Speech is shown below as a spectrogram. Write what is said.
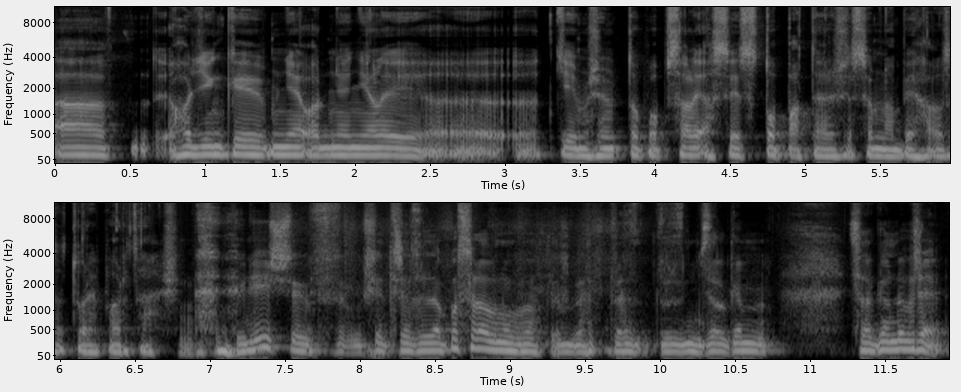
Eh, hodinky mě odměnili tím, že to popsali asi stopater, že jsem naběhal za tu reportáž. Vidíš, ušetřil se za posilovnu, to, to, to zní celkem, celkem dobře.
